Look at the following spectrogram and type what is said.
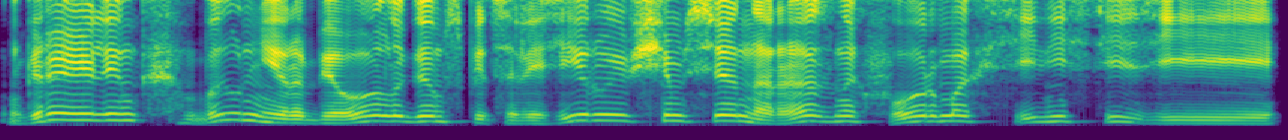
Грейлинг был нейробиологом, специализирующимся на разных формах синестезии,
